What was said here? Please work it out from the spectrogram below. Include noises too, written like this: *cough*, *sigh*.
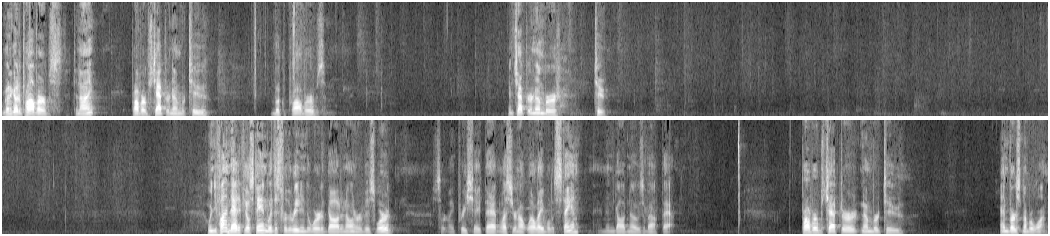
We're going to go to Proverbs tonight. Proverbs chapter number 2, book of Proverbs. And chapter number 2. When you find that, if you'll stand with us for the reading of the Word of God in honor of His Word, Certainly appreciate that, unless you're not well able to stand, and then God knows about that. Proverbs chapter number 2 and verse number 1.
